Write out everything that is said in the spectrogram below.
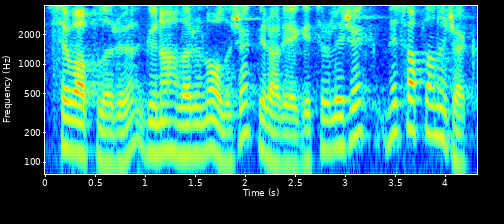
Sevapları, günahları ne olacak? Bir araya getirilecek, hesaplanacak.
